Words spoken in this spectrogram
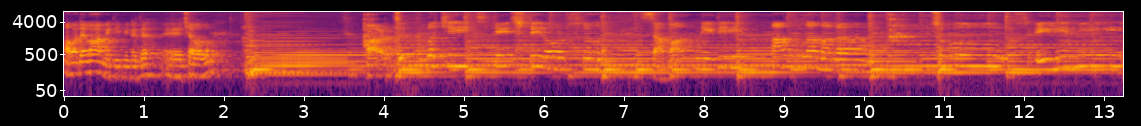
Ama devam edeyim yine de. Ee, çalalım. Artık vakit geç diyorsun Zaman nedir anlamadan Tut elimi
